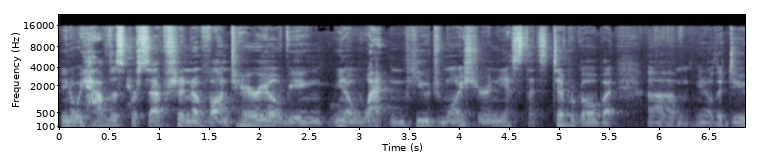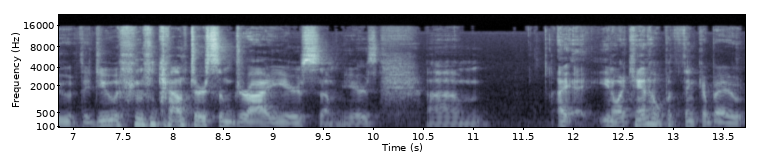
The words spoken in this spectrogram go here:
you know, we have this perception of Ontario being, you know, wet and huge moisture and yes, that's typical, but um, you know, they do they do encounter some dry years some years. Um, I you know, I can't help but think about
